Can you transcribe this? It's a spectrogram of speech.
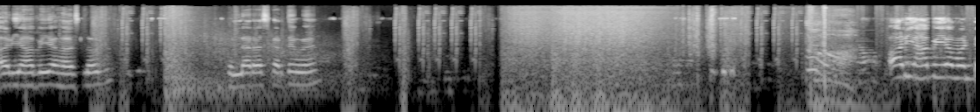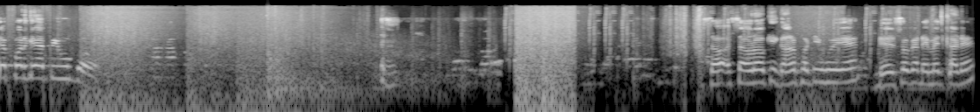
और यहाँ पे ये हर्ष लोग खुला रस करते हुए। और यहाँ पे ये वन टेप पड़ गया पीवू को। सौरव की गांड फटी हुई है, डेढ़ सौ का डैमेज है।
